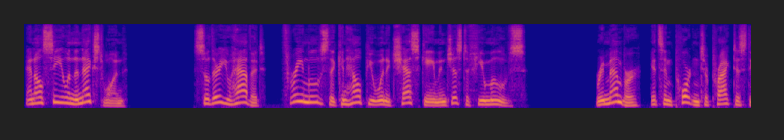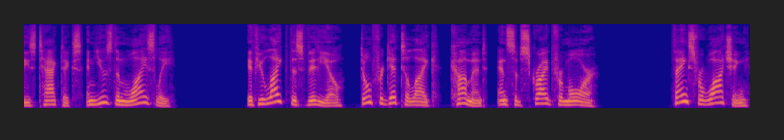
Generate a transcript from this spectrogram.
and I'll see you in the next one. So there you have it, 3 moves that can help you win a chess game in just a few moves. Remember, it's important to practice these tactics and use them wisely. If you liked this video, don't forget to like, comment, and subscribe for more. Thanks for watching.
